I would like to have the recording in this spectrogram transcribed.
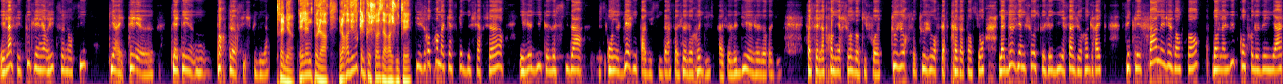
Et là, c'est toute l'énergie de ce Nancy qui a été euh, qui a été euh, porteur, si je puis dire. Très bien. Hélène Pollard, alors avez-vous quelque chose à rajouter? Si je reprends ma casquette de chercheur et je dis que le sida on ne guérit pas du sida, ça je le redis, je le dis et je le redis. Ça c'est la première chose, donc il faut toujours, toujours faire très attention. La deuxième chose que je dis, et ça je regrette, c'est que les femmes et les enfants, dans la lutte contre le VIH,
